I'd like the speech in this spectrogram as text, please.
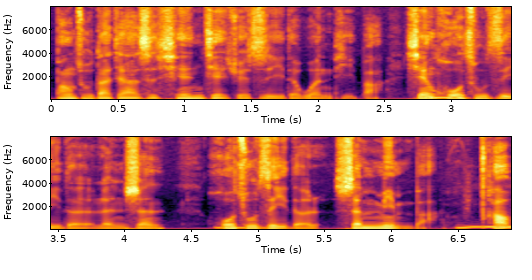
帮助大家的是先解决自己的问题吧，先活出自己的人生，活出自己的生命吧。好，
